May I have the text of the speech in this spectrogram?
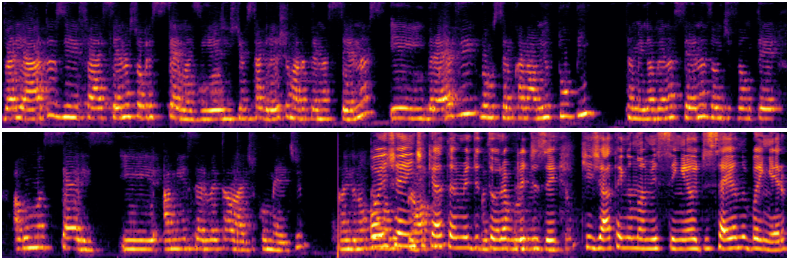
variados e faz cenas sobre esses temas. E a gente tem um Instagram chamado Apenas Cenas. E em breve vamos ter um canal no YouTube também do Apenas Cenas, onde vão ter algumas séries. E a minha série vai estar lá de comédia. Ainda não Oi, gente, próprio, que é a Tama Editora para dizer que já tem o um nome sim, é Odisseia no Banheiro.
